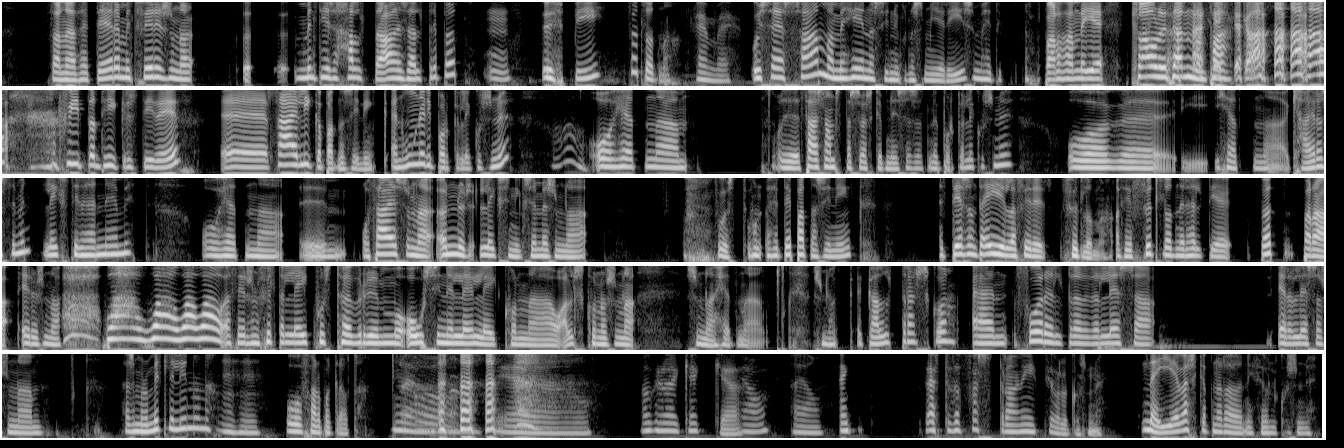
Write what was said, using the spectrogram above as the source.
þannig að þetta er einmitt fyrir svona myndi ég að halda aðeins eldri börn mm. upp í fullotna og ég segja sama með hina sýninguna sem ég er í sem heitir, bara þannig ég klári þennan pakka. Hvíta tíkristýrið uh, það er líka barnasýning en hún er í borgarleikusinu og hérna uh, það er samstarfsverkefni sem sagt með borgarleikusinu og uh, hérna kærasti minn leikstýrið henni er mitt og hérna um, og það er svona önnur leiksýning sem er svona þú veist, hún, þetta er barnasýning. Þetta er samt eiginlega fyrir fullorna af því að fullornir held ég börn bara eru svona wow, wow, wow, wow að þeir eru svona fullt af leikhústöfrum og ósýnileg leikona og alls konar svona svona hérna svona galdrar sko en foreldrar er að lesa er að lesa svona það sem eru á milli línuna Mm -hmm. og fara bara að gráta Já, já. Ok, það er geggja. Já. Já. Ertu það fastraðan í þjóðleikursinu? Nei, ég er verkefnaráðan í þjóðleikusinu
